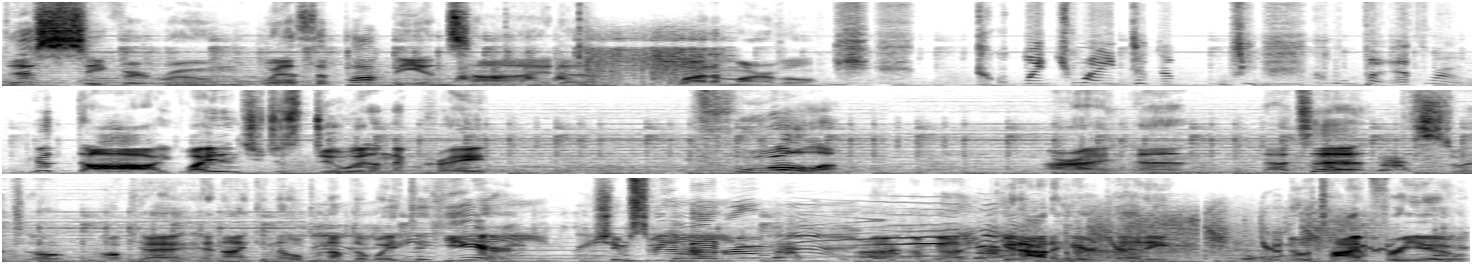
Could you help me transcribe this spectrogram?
This secret room with a puppy inside. Uh, what a marvel. Which way to the bathroom? Good dog. Why didn't you just do it in the crate? You fool! Alright, and that's it. This is what's. Oh, okay. And I can open up the way to here. Seems to be the bedroom. Alright, I'm gonna get out of here, Teddy. No time for you.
